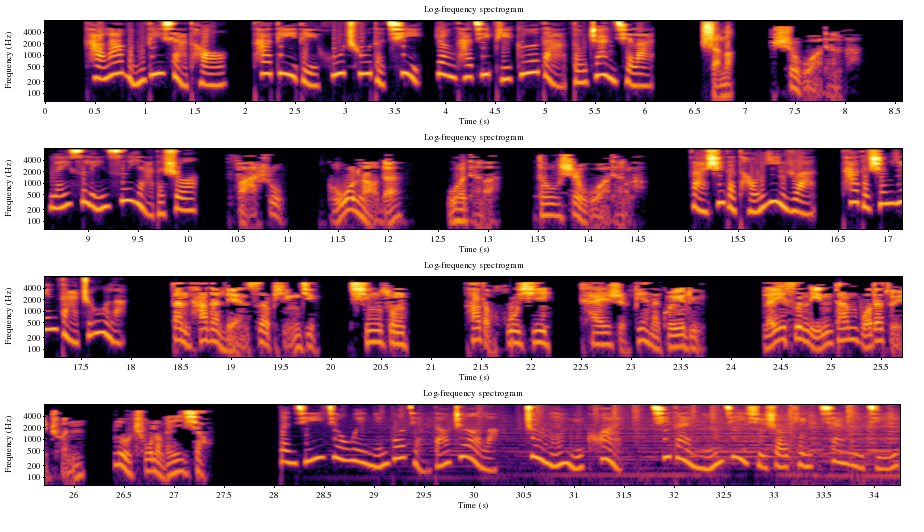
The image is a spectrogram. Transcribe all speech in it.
卡拉蒙低下头，他弟弟呼出的气让他鸡皮疙瘩都站起来。什么？是我的了。雷斯林嘶哑的说：“法术，古老的，我的了，都是我的了。”法师的头一软，他的声音打住了，但他的脸色平静、轻松，他的呼吸开始变得规律。雷斯林单薄的嘴唇露出了微笑。本集就为您播讲到这了。祝您愉快，期待您继续收听下一集。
